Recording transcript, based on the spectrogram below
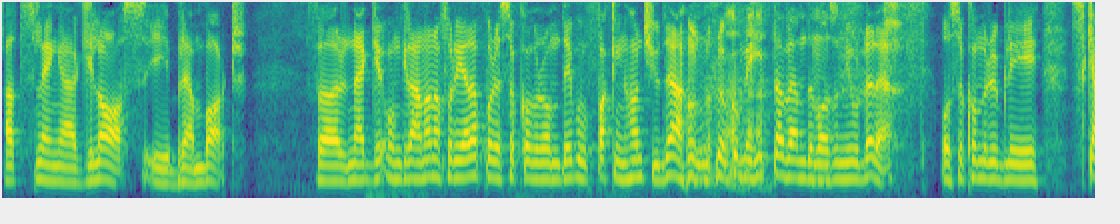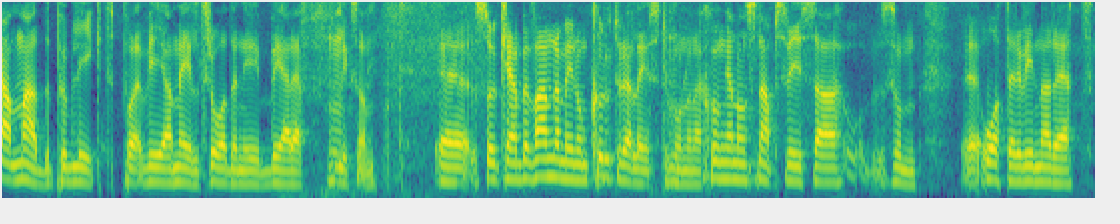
att slänga glas i brännbart. För när, om grannarna får reda på det så kommer de, they will fucking hunt you down. Och de kommer hitta vem det var som gjorde det. Och så kommer du bli skammad publikt på, via mailtråden i BRF. Liksom. Eh, så kan jag bevandra mig i de kulturella institutionerna, sjunga någon snapsvisa, som eh, återvinna rätt.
